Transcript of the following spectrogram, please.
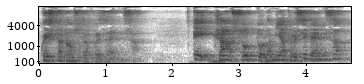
questa nostra presenza. E già sotto la mia presidenza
